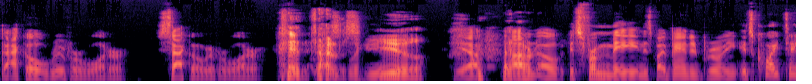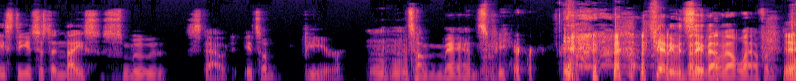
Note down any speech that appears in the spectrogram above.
Bacco River water, Saco River water. I need to test this. yeah. Yeah, I don't know. It's from Maine. It's by Banded Brewing. It's quite tasty. It's just a nice, smooth stout. It's a beer. Hmm It's a man's beer. I can't even say that without laughing.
